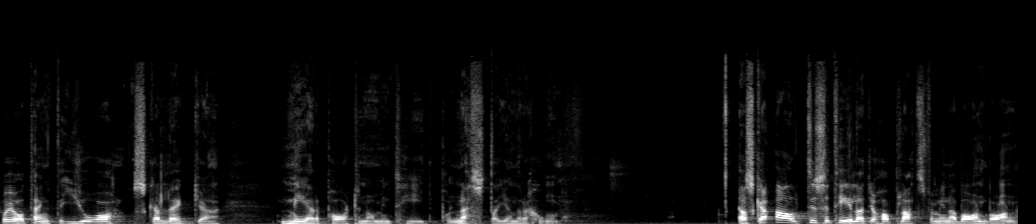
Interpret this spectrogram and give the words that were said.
Och jag tänkte, jag ska lägga merparten av min tid på nästa generation. Jag ska alltid se till att jag har plats för mina barnbarn.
